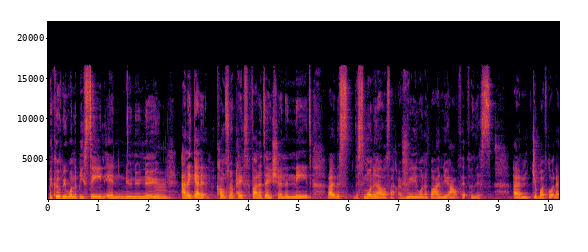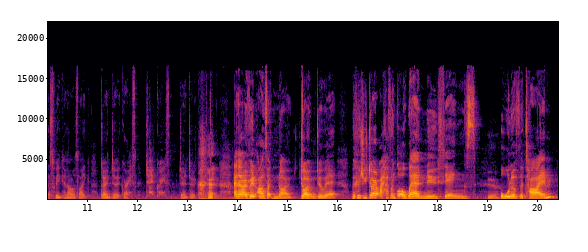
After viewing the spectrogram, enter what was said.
because we want to be seen in new, new, new. Mm. And again, it comes from a place of validation and need. Like this, this morning, I was like, I really want to buy a new outfit for this um, job I've got next week. And I was like, don't do it, Grace. Do it, Grace. Don't do it. And then I really, I was like, no, don't do it because you don't. I haven't got to wear new things Yeah. all of the time.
